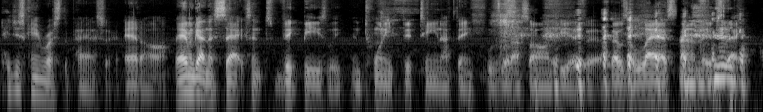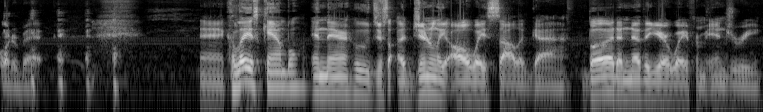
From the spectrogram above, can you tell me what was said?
They just can't rush the passer at all. They haven't gotten a sack since Vic Beasley in 2015, I think, was what I saw on PFL. That was the last time they sacked a quarterback. And Calais Campbell in there, who's just a generally always solid guy. Bud, another year away from injury.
